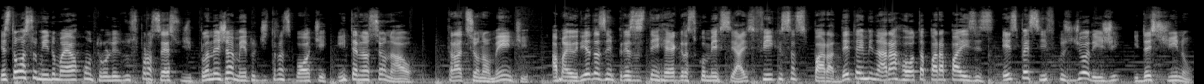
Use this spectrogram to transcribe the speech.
estão assumindo maior controle dos processos de planejamento de transporte internacional. Tradicionalmente, a maioria das empresas tem regras comerciais fixas para determinar a rota para países específicos de origem e destino.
